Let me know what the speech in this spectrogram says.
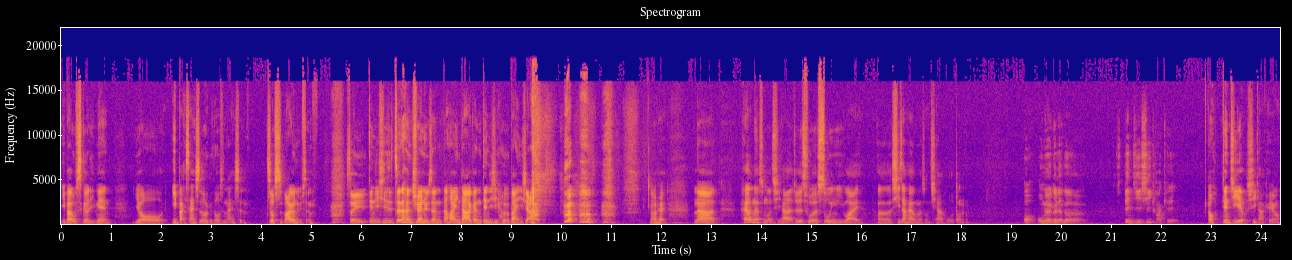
一百五十个里面有一百三十二个都是男生，只有十八个女生。所以电机系是真的很缺女生，但欢迎大家跟电机系合办一下。OK，那还有没有什么其他的？就是除了宿营以外，呃，系上还有没有什么其他的活动呢？哦，我们有一个那个电机系卡 K，哦，电机也有系卡 K 哦。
